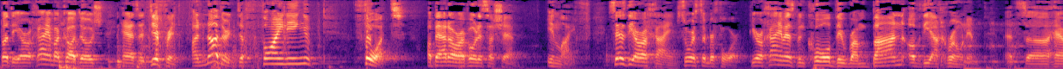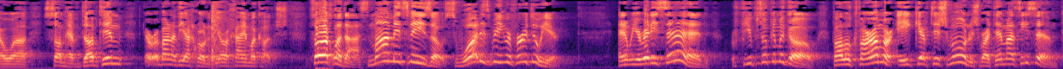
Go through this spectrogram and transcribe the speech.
But the Ohr HaChaim HaKadosh has a different, another defining thought about our avodas Hashem in life. Says the Ohr HaChaim, source number four. The Ohr HaChaim has been called the Ramban of the Achronim. That's uh, how uh, some have dubbed him. The Ramban of the Achronim, the Ohr HaChaim HaKadosh. Tzorach Ladas, Ma Mitzvizos. What is being referred to here? And we already said, a few psukim ago, Follow Kfar Amar, Eikev Tishmun, Ushbartem Asisem,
